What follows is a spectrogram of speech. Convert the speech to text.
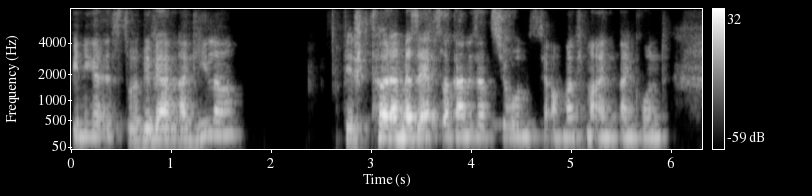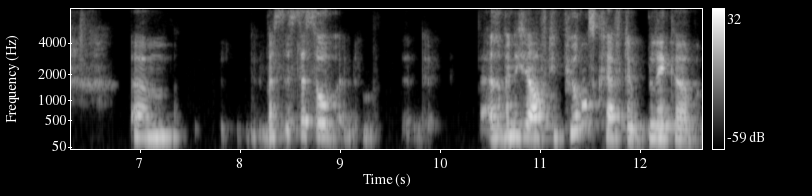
weniger ist oder wir werden agiler. Wir fördern mehr Selbstorganisation, ist ja auch manchmal ein, ein Grund. Ähm, was ist das so? Also wenn ich auf die Führungskräfte blicke,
